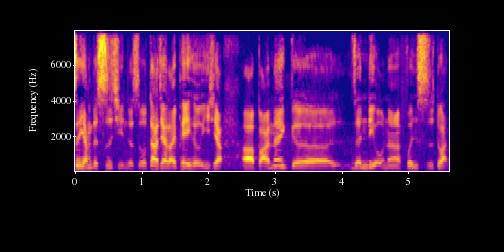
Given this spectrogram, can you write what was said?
这样的事情的时候，大家来配合一下啊，把那个人流呢分时段。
